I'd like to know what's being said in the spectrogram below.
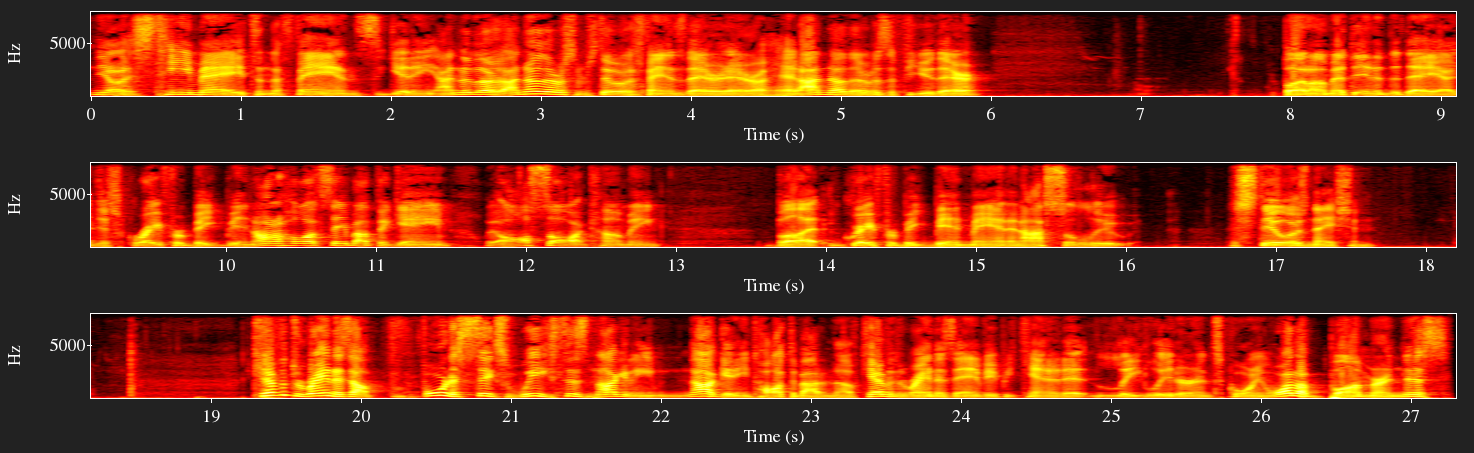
you know his teammates and the fans getting. I know there. I know there were some Steelers fans there at Arrowhead. I know there was a few there. But um, at the end of the day, I just great for Big Ben. Not a whole lot to say about the game. We all saw it coming, but great for Big Ben, man. And I salute the Steelers Nation. Kevin Durant is out four to six weeks. This is not getting not getting talked about enough. Kevin Durant is the MVP candidate, league leader in scoring. What a bummer! And this,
